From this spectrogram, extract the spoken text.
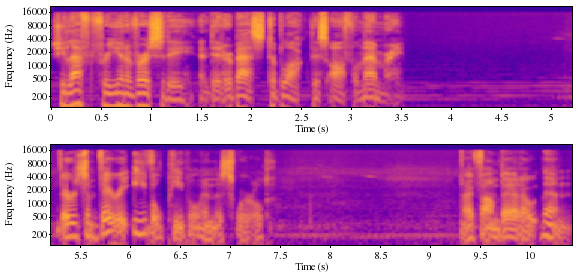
She left for university and did her best to block this awful memory. There are some very evil people in this world. I found that out then.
